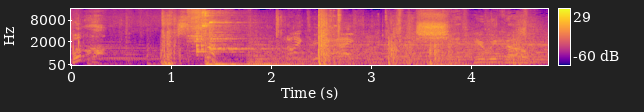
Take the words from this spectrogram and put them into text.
Shit, here we go.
